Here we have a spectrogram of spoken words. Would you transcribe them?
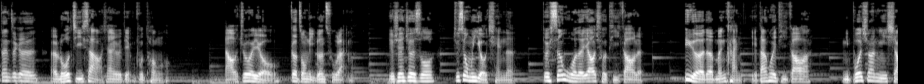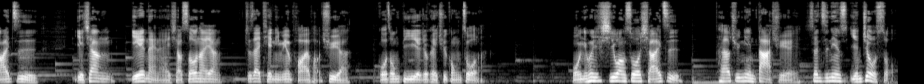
但这个呃逻辑上好像有点不通哦，然后就会有各种理论出来嘛。有些人就会说，就是我们有钱了。对生活的要求提高了，育儿的门槛也当会提高啊。你不会希望你小孩子也像爷爷奶奶小时候那样，就在田里面跑来跑去啊。国中毕业就可以去工作了。我你会希望说小孩子他要去念大学，甚至念研究所。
